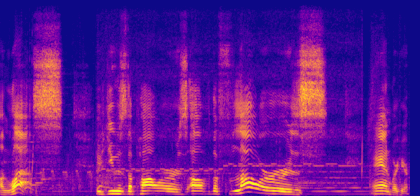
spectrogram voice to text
unless you use the powers of the flowers. And we're here.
